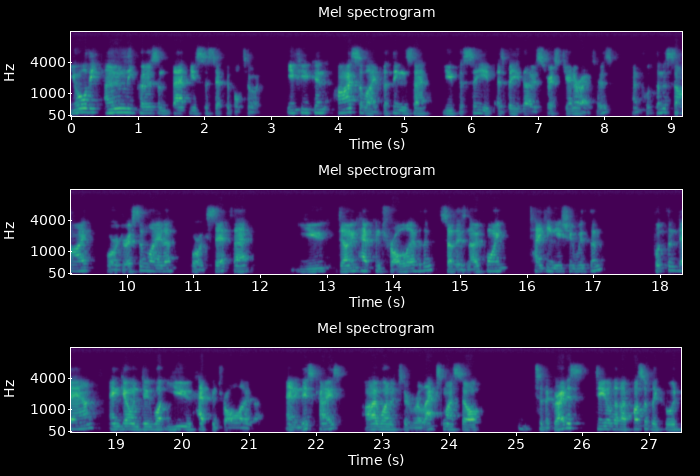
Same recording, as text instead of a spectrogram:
You're the only person that is susceptible to it. If you can isolate the things that you perceive as being those stress generators and put them aside or address them later or accept that you don't have control over them, so there's no point taking issue with them, put them down and go and do what you have control over. And in this case, I wanted to relax myself to the greatest deal that I possibly could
